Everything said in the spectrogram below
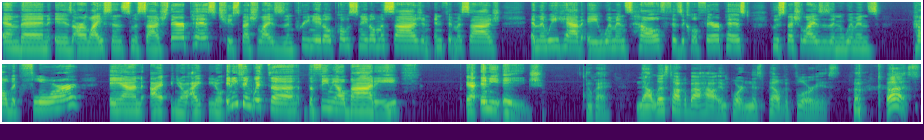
and then is our licensed massage therapist who specializes in prenatal, postnatal massage, and infant massage. And then we have a women's health physical therapist who specializes in women's pelvic floor and I, you know, I, you know, anything with the the female body at any age. Okay. Now let's talk about how important this pelvic floor is. Cuz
